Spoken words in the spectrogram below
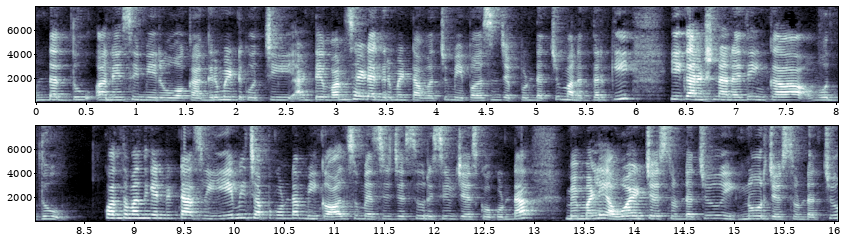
ఉండద్దు అనేసి మీరు ఒక అగ్రిమెంట్కి వచ్చి అంటే వన్ సైడ్ అగ్రిమెంట్ అవ్వచ్చు మీ పర్సన్ చెప్పుండొచ్చు మన ఇద్దరికి ఈ కనెక్షన్ అనేది ఇంకా వద్దు. కొంతమందికి ఏంటంటే అసలు ఏమీ చెప్పకుండా మీ కాల్స్ మెసేజెస్ రిసీవ్ చేసుకోకుండా మిమ్మల్ని అవాయిడ్ చేస్తుండొచ్చు ఇగ్నోర్ చేస్తుండొచ్చు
